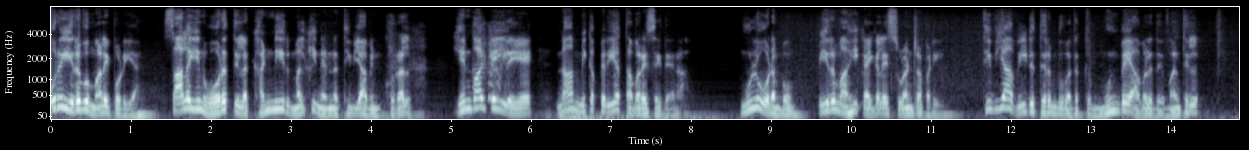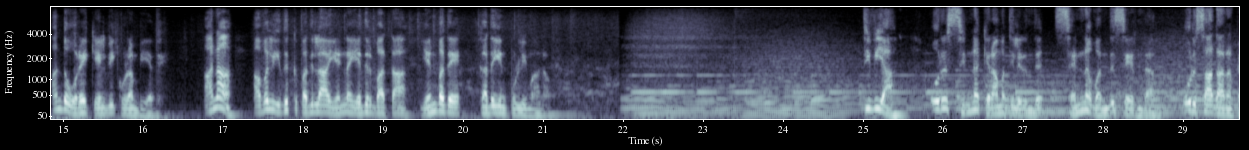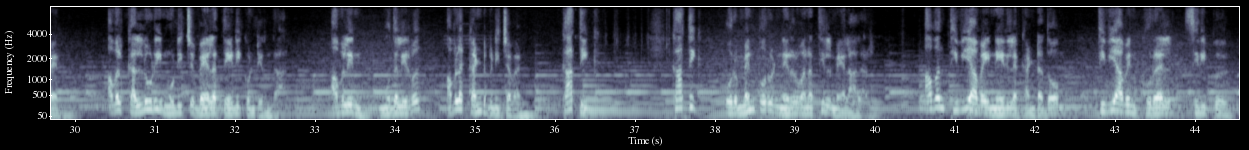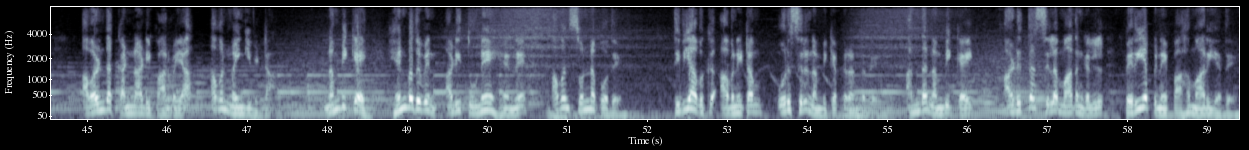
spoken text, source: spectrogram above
ஒரு இரவு மழை பொழிய சாலையின் ஓரத்தில கண்ணீர் மல்கி நின்ன திவ்யாவின் குரல் என் வாழ்க்கையிலேயே நான் மிகப்பெரிய தவறை செய்தேனா? முழு உடம்பும் வீரமாகி கைகளை சுழன்றபடி திவ்யா வீடு திரும்புவதற்கு முன்பே அவளது மனதில் அந்த ஒரே கேள்வி குழம்பியது. ஆனா அவள் இதுக்கு பதிலா என்ன எதிர்பார்த்தா என்பதே கதையின் புள்ளிமானம். திவ்யா ஒரு சின்ன கிராமத்திலிருந்து சென்ன வந்து சேர்ந்தார். ஒரு சாதாரண பெண். அவள் கல்லூரி முடிச்சு வேலை தேடிக் கொண்டிருந்தார் அவளின் முதலிரவு அவளை கண்டுபிடிச்சவன் கார்த்திக். கார்த்திக் ஒரு மென்பொருள் நிறுவனத்தில் மேலாளர். அவன் திவ்யாவை நேரில கண்டதும் திவ்யாவின் குரல் சிரிப்பு அவழ்ந்த கண்ணாடி பார்வையா அவன் மயங்கி விட்டான் நம்பிக்கை என்பதுவின் அடித்தூணே என்று அவன் சொன்னபோது திவ்யாவுக்கு அவனிடம் ஒரு சிறு நம்பிக்கை பிறந்தது. அந்த நம்பிக்கை அடுத்த சில மாதங்களில் பெரிய பிணைப்பாக மாறியது.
